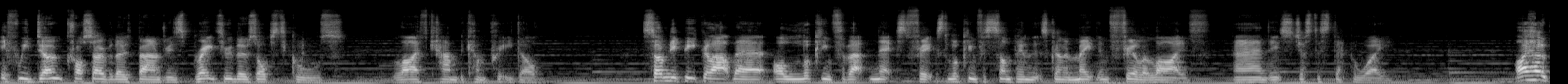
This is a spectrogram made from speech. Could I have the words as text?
if we don't cross over those boundaries, break through those obstacles, life can become pretty dull. So many people out there are looking for that next fix, looking for something that's going to make them feel alive, and it's just a step away. I hope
